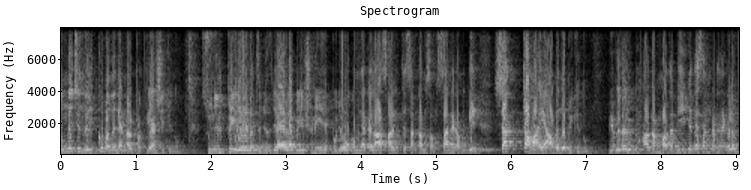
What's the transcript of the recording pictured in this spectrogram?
ഒന്നിച്ചു നിൽക്കുമെന്ന് ഞങ്ങൾ പ്രത്യാശിക്കുന്നു. സുനിൽ പി. ഇളയടത്തിനെതിരായുള്ള ഭീഷണിയെ പുരോഗമന കലാസാഹിത്യ സംഘം സംസ്ഥാന കമ്മിറ്റി ശക്തമായി അപലപിക്കുന്നു. വിവിധ വിഭാഗം മതഭീകര സംഘടനകളും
